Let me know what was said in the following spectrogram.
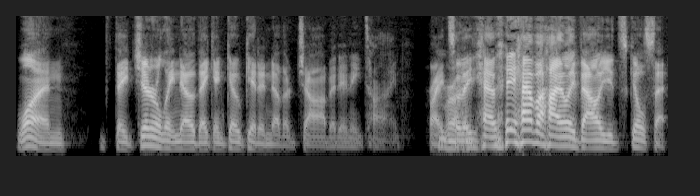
one, they generally know they can go get another job at any time, right? So they have they have a highly valued skill set,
